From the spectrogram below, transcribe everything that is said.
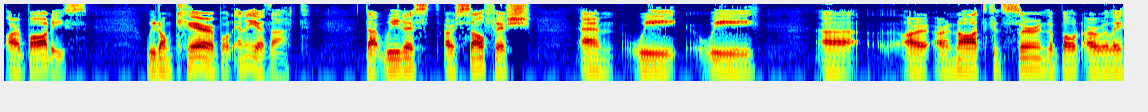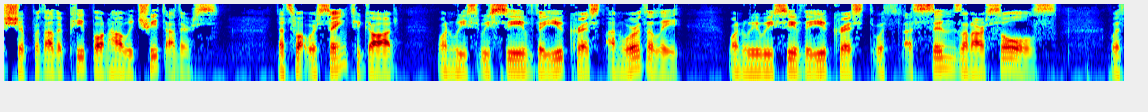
our bodies. We don't care about any of that. That we just are selfish and we we uh, are are not concerned about our relationship with other people and how we treat others. That's what we're saying to God when we receive the Eucharist unworthily, when we receive the Eucharist with uh, sins on our souls, with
